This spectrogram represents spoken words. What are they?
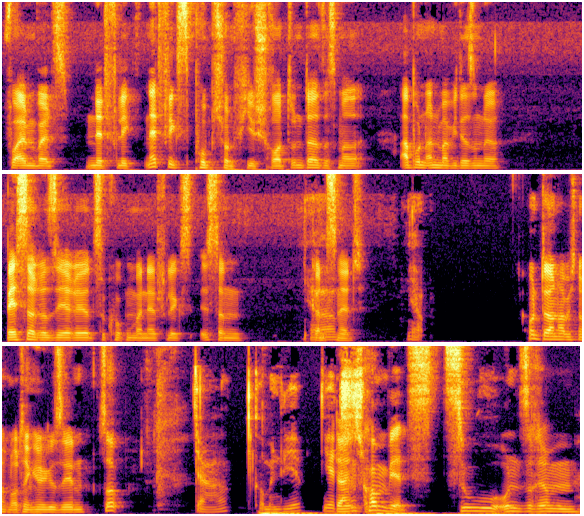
Vor allem, weil es Netflix, Netflix pumpt schon viel Schrott und da ist mal ab und an mal wieder so eine bessere Serie zu gucken bei Netflix ist dann ja. ganz nett. Ja. Und dann habe ich noch Notting Hill gesehen. So. Ja, kommen wir jetzt. Dann zu. kommen wir jetzt zu unserem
